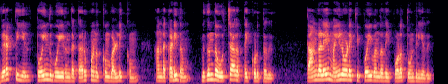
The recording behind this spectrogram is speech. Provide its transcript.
விரக்தியில் தோய்ந்து போயிருந்த கருப்பனுக்கும் வள்ளிக்கும் அந்த கடிதம் மிகுந்த உற்சாகத்தை கொடுத்தது. தாங்களே மயிலோடைக்கு போய் வந்ததைப் போல தோன்றியது.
